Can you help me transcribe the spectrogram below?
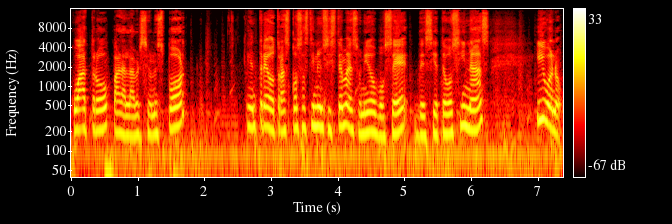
4 para la versión Sport, entre otras cosas tiene un sistema de sonido Bose de siete bocinas y bueno,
